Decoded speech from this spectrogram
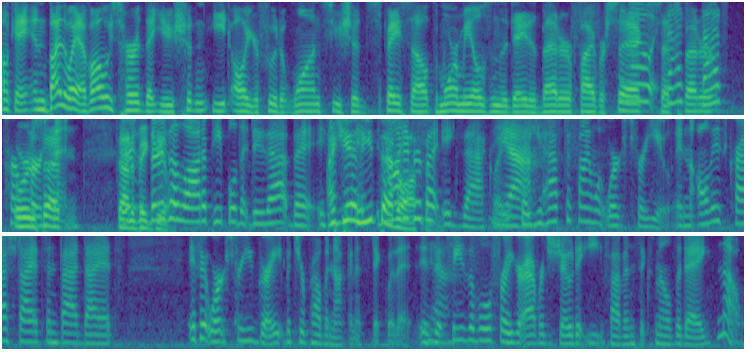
Okay, and by the way, I've always heard that you shouldn't eat all your food at once. You should space out. The more meals in the day, the better. Five or six, You know, that's, that's better. That's per or is that person. not there's a big there's deal? a lot of people that do that, but if I you, can't if- eat that not often. Everybody, exactly. Yeah. So you have to find what works for you. And all these crash diets and fad diets, if it works for you, great. But you're probably not going to stick with it. Is Yeah. it feasible for your average Joe to eat five and six meals a day? No,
